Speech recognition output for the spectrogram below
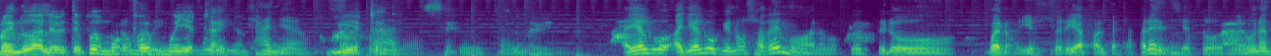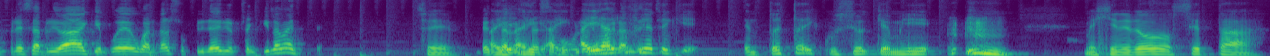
no, indudablemente, fue, muy, extraño. Muy extraño. Hay, algo, hay algo que no sabemos a lo mejor, pero bueno, y eso sería falta de transparencia. Esto no es una empresa privada que puede guardar sus criterios tranquilamente. Sí, hay, algo, fíjate que en toda esta discusión que a mí me generó cierta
